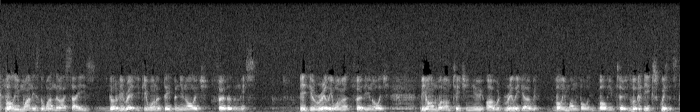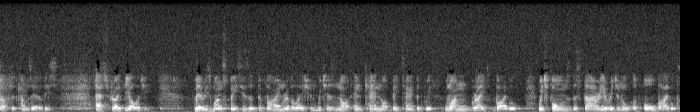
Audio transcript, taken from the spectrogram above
Volume one is the one that I say is got to be read if you want to deepen your knowledge further than this. If you really want to further your knowledge beyond what I'm teaching you, I would really go with volume one, volume, volume two. Look at the exquisite stuff that comes out of this. Astrotheology. There is one species of divine revelation which has not and cannot be tampered with. One great Bible, which forms the starry original of all Bibles.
